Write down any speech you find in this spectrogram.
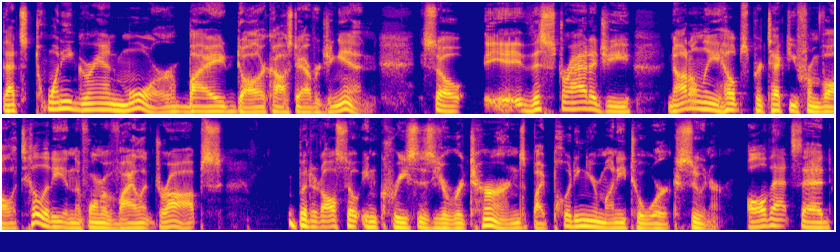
that's 20 grand more by dollar cost averaging in. So this strategy not only helps protect you from volatility in the form of violent drops, but it also increases your returns by putting your money to work sooner. All that said,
